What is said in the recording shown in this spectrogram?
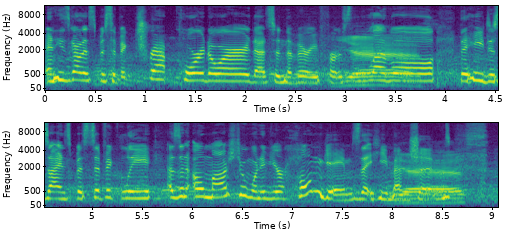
And he's got a specific trap corridor that's in the very first Yes. level that he designed specifically as an homage to one of your home games that he mentioned Yes.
